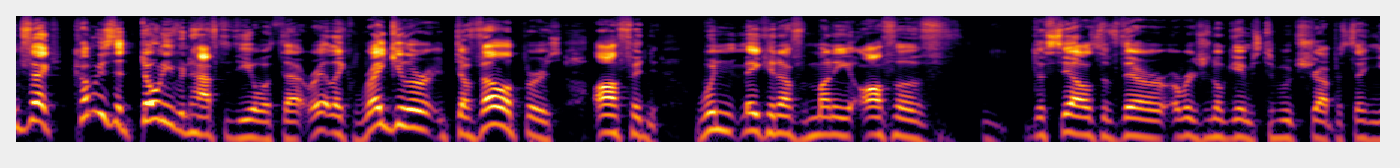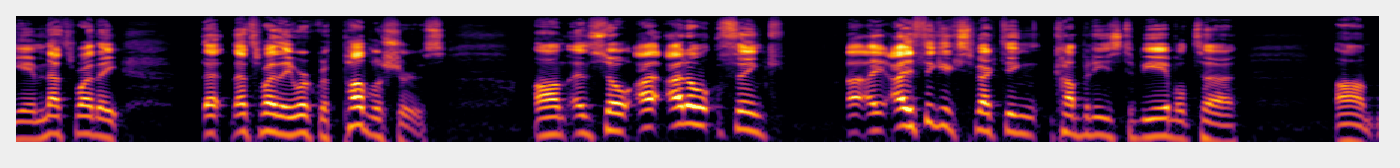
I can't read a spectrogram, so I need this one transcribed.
in fact, companies that don't even have to deal with that, right? Like regular developers often wouldn't make enough money off of the sales of their original games to bootstrap a second game, and that's why they that that's why they work with publishers. Um, and so I, I don't think I, I think expecting companies to be able to um,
